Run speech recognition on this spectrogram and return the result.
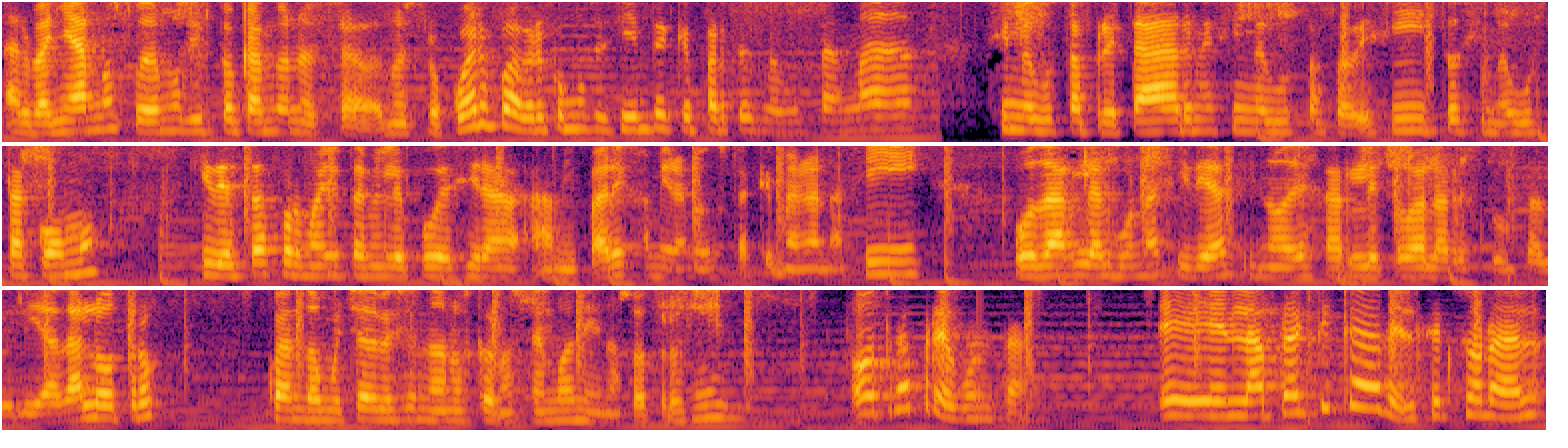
al bañarnos podemos ir tocando nuestra, nuestro cuerpo, a ver cómo se siente, qué partes me gustan más, si me gusta apretarme, si me gusta suavecito, si me gusta cómo. Y de esta forma yo también le puedo decir a, mi pareja, mira, me gusta que me hagan así, o darle algunas ideas y no dejarle toda la responsabilidad al otro, cuando muchas veces no nos conocemos ni nosotros mismos. Otra pregunta. En la práctica del sexo oral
